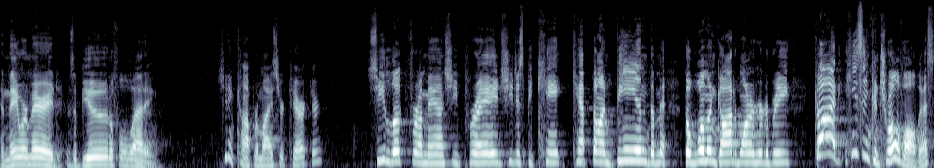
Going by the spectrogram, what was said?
and they were married. It was a beautiful wedding. She didn't compromise her character. She looked for a man, she prayed, she just became, kept on being the, the woman God wanted her to be. God, He's in control of all this.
